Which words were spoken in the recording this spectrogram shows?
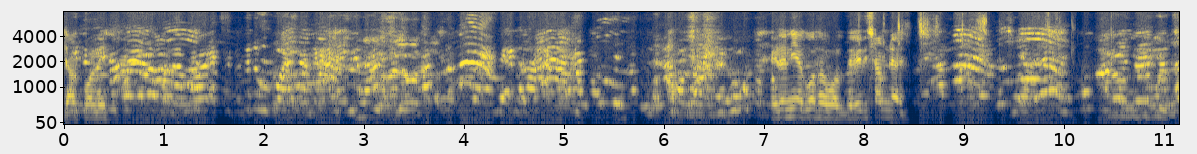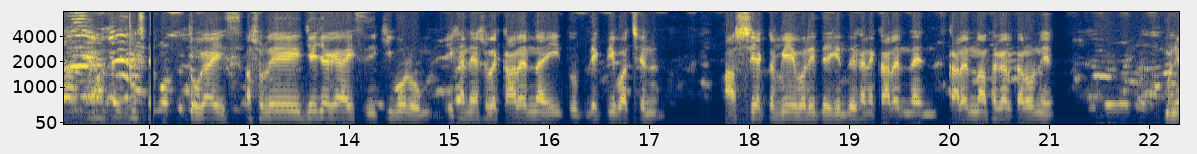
যার ফলে এটা নিয়ে কথা বলতে এটি সামনে। তো গাইস আসলে যে জায়গায় আইছি, কি বলুম এখানে আসলে কারেন্ট নাই, তো দেখতেই পাচ্ছেন। আসছি একটা বিয়ে বাড়িতে কিন্তু এখানে কারেন্ট নাই কারেন্ট না থাকার কারণে মানে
